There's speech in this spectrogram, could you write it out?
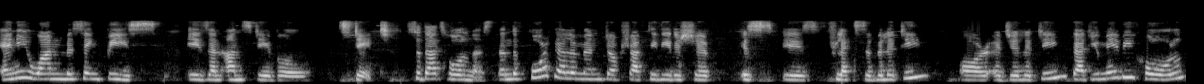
Any one missing piece is an unstable state. So that's wholeness. Then the fourth element of Shakti leadership is, is flexibility or agility, that you may be whole,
